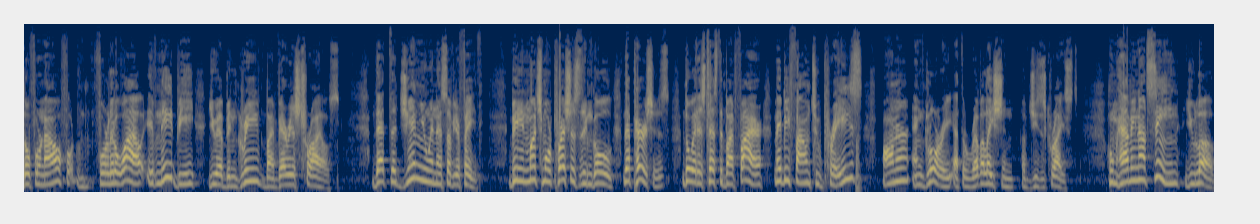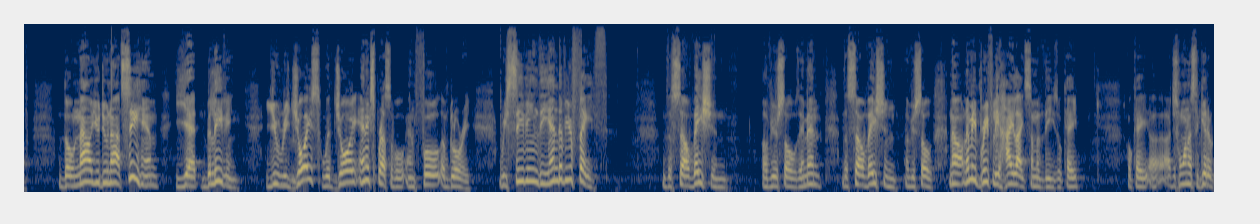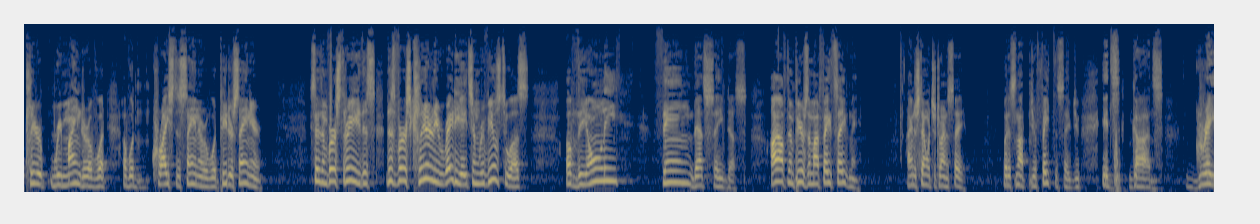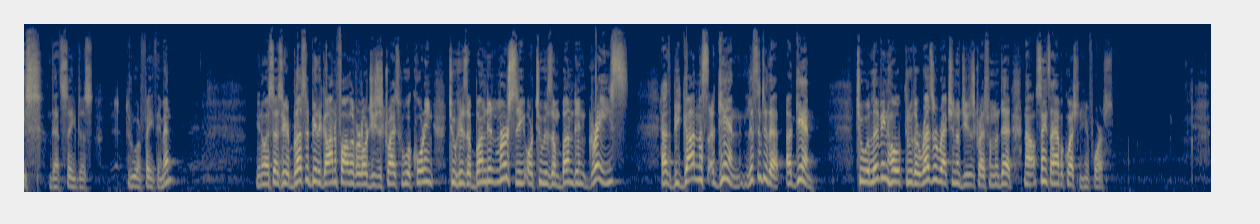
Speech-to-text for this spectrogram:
though for now, for, for a little while, if need be, you have been grieved by various trials, that the genuineness of your faith, being much more precious than gold that perishes, though it is tested by fire, may be found to praise, honor, and glory at the revelation of Jesus Christ, whom having not seen, you love, though now you do not see him, yet believing you rejoice with joy inexpressible and full of glory, receiving the end of your faith, the salvation of your souls. Amen. The salvation of your souls. Now, let me briefly highlight some of these, okay? Okay, uh, I just want us to get a clear reminder of what, of what Christ is saying or what Peter's saying here. He says in verse 3, this, this verse clearly radiates and reveals to us of the only thing that saved us. I often pierce that my faith saved me. I understand what you're trying to say. But it's not your faith that saved you, it's God's grace that saved us through our faith. Amen? You know, it says here, Blessed be the God and Father of our Lord Jesus Christ, who according to his abundant mercy or to his abundant grace has begotten us again. Listen to that, again to a living hope through the resurrection of Jesus Christ from the dead. Now, Saints, I have a question here for us.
